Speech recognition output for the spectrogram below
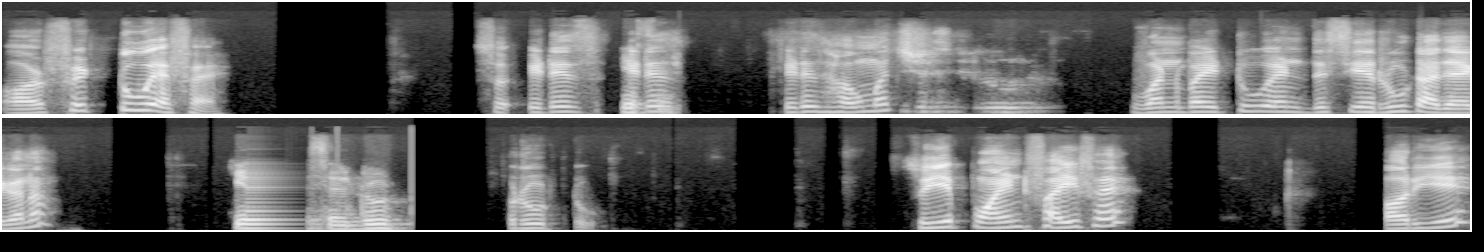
और फिर टू एफ़ है. So it is it is it is how much one by two and this ये रूट आ जाएगा ना? Yes sir root root two. So ये पॉइंट फाइव है और ये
